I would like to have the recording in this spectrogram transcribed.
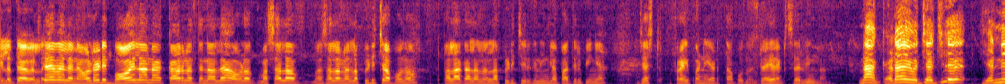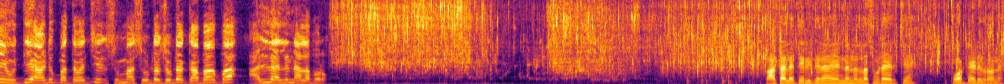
இல்லை தேவையில்லை. தேவையில்லை நான் ஆல்ரெடி பாயில் ஆன காரணத்தினால அவ்வளோ மசாலா மசாலா நல்லா பிடிச்சா போதும். பலாக்காலாம் நல்லா பிடிச்சிருக்கு நீங்களே பார்த்துருப்பீங்க. ஜஸ்ட் ஃப்ரை பண்ணி எடுத்தால் போதும். டைரக்ட் சர்விங் தான். நான் கடாயை வச்சாச்சு எண்ணெயை ஊற்றி அடுப்பத்தை வச்சு சும்மா சுட சுட கபாப்பா அல்லு அல்லுன்னு நல்ல போகிறோம் பார்த்தாலே தெரியுதுன்னா எண்ணெய் நல்லா சூடாயிருச்சு. போட்டு எடுக்கிறோண்ணே.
